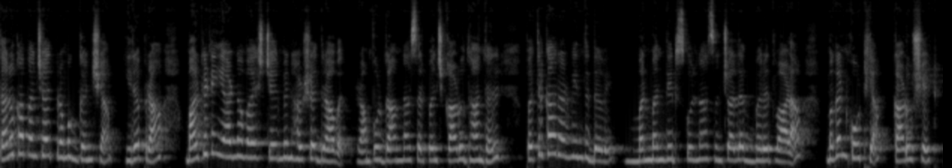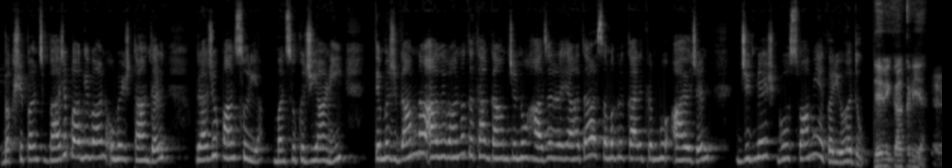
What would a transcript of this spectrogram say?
તાલુકા પંચાયત પ્રમુખ ઘનશ્યામ હિરપરા, માર્કેટિંગ યાર્ડના વાઇસ ચેરમેન હર્ષદ રાવલ, રામપુર ગામના સરપંચ કાળુ ધાંધલ, પત્રકાર અરવિંદ દવે, મન મંદિર સ્કૂલના સંચાલક ભરતવાળા, મગન કોઠિયા, કાળુ શેઠ બક્ષીપંચ ભાજપ આગેવાન ઉમેશ ધાંધલ, રાજુ પાનસુરિયા, મનસુખ જિયાણી તેમજ ગામના આગેવાનો તથા ગામજનો હાજર રહ્યા હતા. આ સમગ્ર કાર્યક્રમનું આયોજન જિગ્નેશ ગોસ્વામીએ કર્યું હતું. દેવી કાકડિયા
